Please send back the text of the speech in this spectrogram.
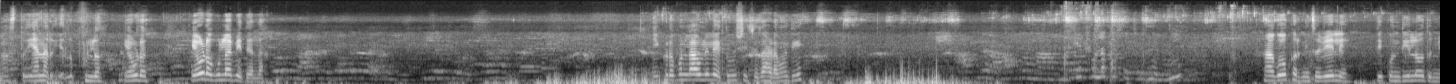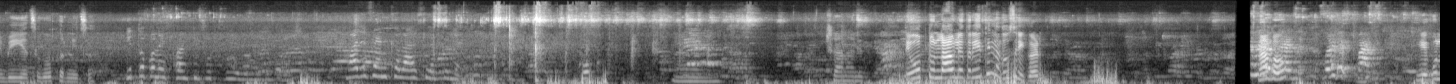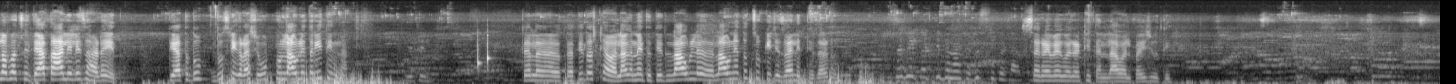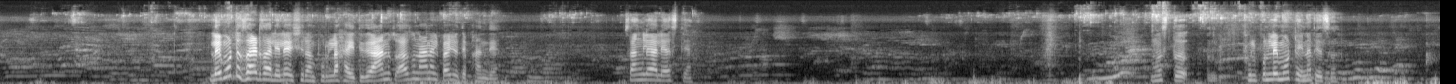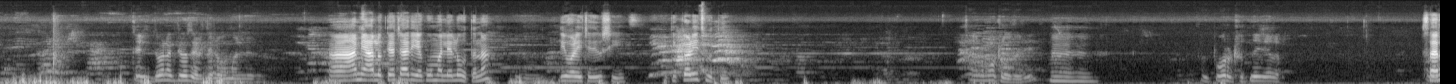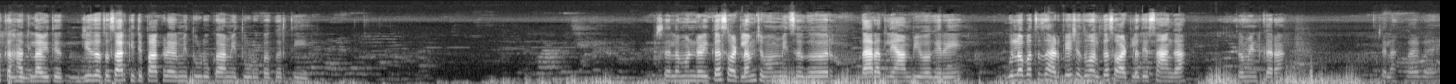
मस्त येणार याला फुलं. एवढं एवढं गुलाब आहे त्याला. इकडं पण लावलेले आहे तुळशीच्या झाडामध्ये. हे हा गोकर्णीचं वेल आहे. तिकून दिलं होतं मी बियाचं गोकर्णीचं. इथं पण एक फांटी फुटली माझ्या फॅन असलं. छान आले. ते उपटून लावले तर येतील ना दुसरीकडं. हा भाऊ. हे गुलाबाचे ते आता आलेले झाड आहेत. ते आता दु दुसरीकडे असे उपटून लावले तर येतील ना. त्याला का तिथंच ठेवावं लागत नाही तर ते लावले लावण्यातच चुकीचे झाले ते झाड. सगळ्या वेगवेगळ्या ठिकाणी लावायला पाहिजे होती. लय मोठं झाड झालेलं आहे श्रीरामपूरला. आहे तिथे. आण अजून आणायला पाहिजे होत्या फांद्या. चांगल्या आल्या असत्या. मस्त. फुल पण लय मोठं आहे ना त्याचं. ते दोन दिवस झाले त्याला उमललेलं. हा आम्ही आलो त्याच्या आधी एक उमरलेलं होतं ना. दिवाळीच्या दिवशी. ती कळीच होती. चांगलं मोठं होतं ते. हम्म, हम्म. पण पोरं नाही त्याला. सारखं हात लावी ते जिजाचं सारखी ते पाकड्यावर मी तुडू का मी तुडू का करते. चला मंडळी कसं वाटलं आमच्या मम्मीचं घर दारातले आंबी वगैरे? गुलाबाचं झाड पेश तुम्हाला कसं वाटलं ते सांगा. कमेंट करा. चला बाय बाय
